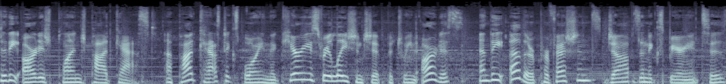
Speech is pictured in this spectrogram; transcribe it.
to the Artist Plunge podcast, a podcast exploring the curious relationship between artists and the other professions, jobs, and experiences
